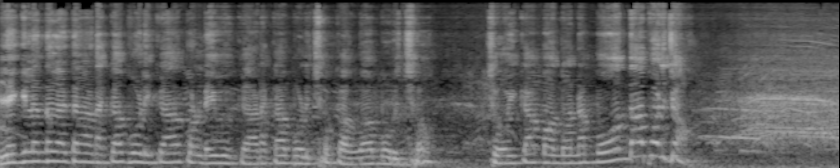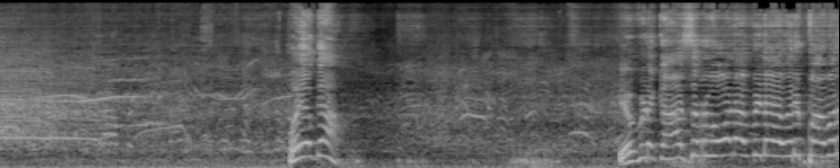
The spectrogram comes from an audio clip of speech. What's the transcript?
ഇല്ലെങ്കിൽ എന്താ കേട്ട അടക്കാൻ പൊളിക്ക കൊണ്ടേ വെക്കുക അടക്കാൻ പൊളിച്ചോ കങ്ങാൻ മുറിച്ചോ ചോദിക്കാൻ വന്നോണ്ട മോന്താ പൊളിച്ചോ? പോയോക്ക എവിടെ കാസർഗോഡ് അവിടെ ഒരു പവർ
